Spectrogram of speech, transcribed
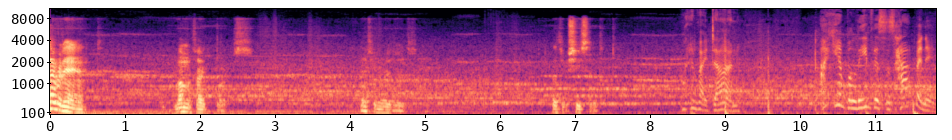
Severed hand. Mummified corpse. Inflated. That's what she said. What have I done? I can't believe this is happening.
